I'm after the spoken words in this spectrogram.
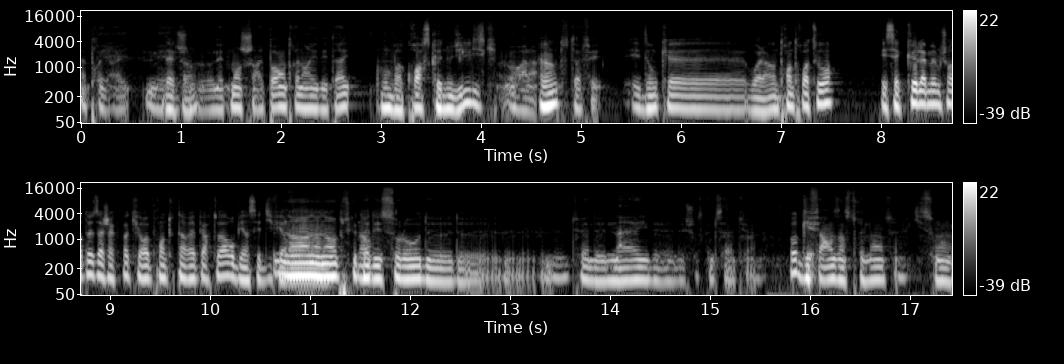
a priori. Mais je- honnêtement, je ne saurais pas rentrer dans les détails. On va croire ce que nous dit le disque. Voilà, Hein tout à fait. Et donc, euh, voilà, un 33 tours. Et c'est que la même chanteuse à chaque fois qui reprend tout un répertoire ou bien c'est différent? Non, non, non, parce que tu as des solos de, de, de, tu vois, de Nai, de, de choses comme ça, tu vois. Ok. Différents instruments qui sont,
